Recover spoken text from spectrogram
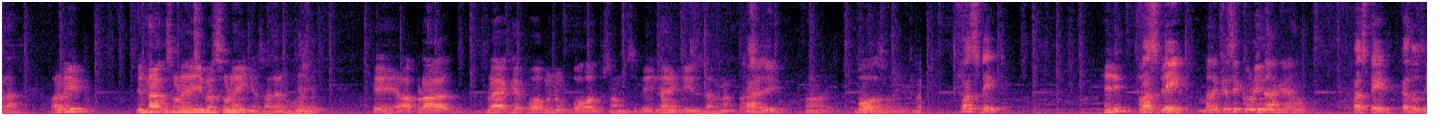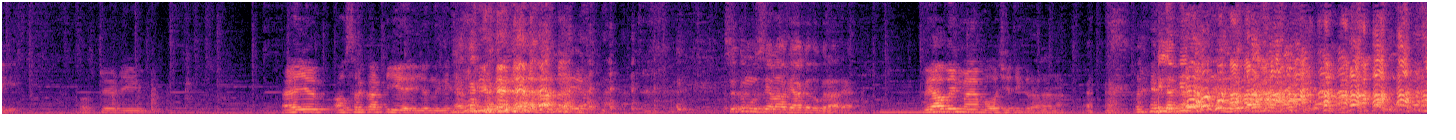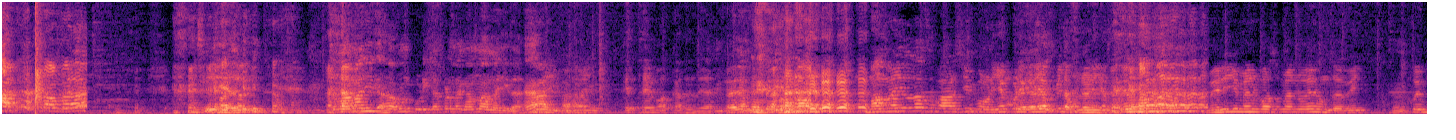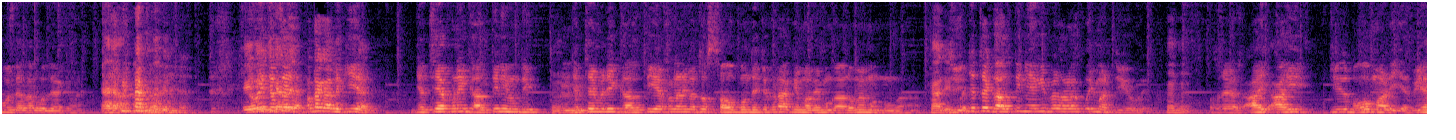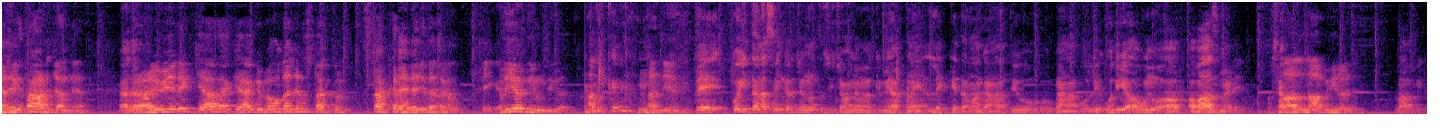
ਹਨਾ? ਪਰ ਵੀ ਜਿੰਨਾ ਕੁ ਸੁਣਿਆ ਜੀ ਬਸ ਸੁਣਿਆ ਹੀ ਆ ਸਾਰਿਆਂ ਨੂੰ। ਤੇ ਆਪਣਾ ਬਲੈਕ ਹਿਪ ਹੌਪ ਮੈਨੂੰ ਬਹੁਤ ਪਸੰਦ ਜੀ 90s ਦਾ ਹਨਾ? ਅੱਛਾ ਜੀ। ਹਾਂ ਬਹੁਤ ਸੋਹਣੀ। ਫਸਟ ਡੇਟ ਹੈ ਜੀ ਫਸਟ ਡੇਟ ਮਤਲਬ ਕਿਸੇ ਕੁੜੀ ਨਾਲ ਗਿਆ ਹਾਂ? ਫਸਟ ਡੇਟ ਕਦੋਂ ਸੀਗੀ? ਫਸਟ ਏਡ ਜੀ ਇਹ ਜੇ ਅਵਸਰ ਘੱਟ ਹੀ ਜ਼ਿੰਦਗੀ 'ਚ। ਸਿੱਧੂ ਮੂਸੇ ਵਾਲਾ ਵਿਆਹ ਕਦੋਂ ਕਰਾ ਰਿਹਾ? ਵਿਆਹ ਬਈ ਮੈਂ ਬਹੁਤ ਛੇਤੀ ਕਰਾ ਲੈਣਾ ਲੱਭੀ ਤੇ ਮਾਮਾ ਜੀ ਦਾ ਹੁਣ ਕੁੜੀ ਲੱਭਣ ਦਾ ਕੰਮ ਮਾਮਾ ਜੀ ਦਾ ਹਾਂ? ਹੈ ਜੀ ਮਾਮਾ ਜੀ। ਕਿੱਥੇ ਮੌਕਾ ਦਿੰਦੇ ਆ ਮਾਮਾ ਜੀ ਉਹਦਾ ਸਿਫਾਰਿਸ਼ ਹੀ ਪਾਉਣੀ ਆ ਕੁੜੀ ਦੀ ਆਪੀ ਲੱਭ ਲੈਣੀ ਆ। ਮੇਰੀ ਜੀ ਮੈਨੂੰ ਬਸ ਮੈਨੂੰ ਇਹ ਹੁੰਦਾ ਵੀ ਕੋਈ ਬੋਲਿਆ ਤਾਂ ਬੋਲਿਆ ਕਿਵੇਂ? ਕਿਉਂਕਿ ਜਿੱਥੇ ਪਤਾ ਗੱਲ ਕੀ ਹੈ ਜਿੱਥੇ ਆਪਣੀ ਗਲਤੀ ਨਹੀਂ ਹੁੰਦੀ ਜਿੱਥੇ ਮੇਰੀ ਗਲਤੀ ਹੈ ਫਲਾਣੀ ਮੈਂ ਤਾਂ 100 ਬੰਦੇ ਚ ਖੜਾ ਕੇ ਮਾਵੇ ਮੰਗਾ ਲਓ ਮੈਂ ਮੰਗੂਗਾ। ਜਿੱਥੇ ਗਲਤੀ ਨਹੀਂ ਹੈਗੀ ਫਿਰ ਸਾਲਾ ਕੋਈ ਮਰਜ਼ੀ ਹੋਵੇ। ਉਸ ਆਹੀ ਆਹੀ ਚੀਜ਼ ਬਹੁਤ ਮਾੜੀ ਹੈ ਵੀ ਹਰੇਕ ਤਾਂ ਹਟ ਜਾਂਦੇ ਆ। ਕਰਾਈ ਵੀ ਇਹਦੇ ਕਿਹਾ ਤਾਂ ਕਿਹਾ ਕਿ ਵੀ ਉਹਦਾ ਜਿਹੜਾ ਸਟੱਕ ਸਟੱਕ ਰਹਿ ਰਿਹਾ ਜਿਹਦਾ ਠੀਕ ਚ। ਹੈ। ਕਲੀਅਰ ਨਹੀਂ ਹੁੰਦੀ ਗੱਲ। ਹੈ ਹਾਂਜੀ ਹਾਂਜੀ। ਤੇ ਕੋਈ ਇਦਾਂ ਦਾ ਸਿੰਗਰ ਜਿਹਨੂੰ ਤੁਸੀਂ ਚਾਹੁੰਦੇ ਹੋ ਕਿ ਮੈਂ ਆਪਣੇ ਲਿਖ ਕੇ ਦਵਾਂ ਗਾਣਾ ਤੇ ਉਹ ਗਾਣਾ ਬੋਲੇ ਉਹਦੀ ਉਹਨੂੰ ਆ- ਆਵਾਜ਼ ਮਿਲੇ। ਉਸਤਾਦ ਲਾਭ ਹੀਰਾ ਜੀ। ਲਾ ਵੀ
